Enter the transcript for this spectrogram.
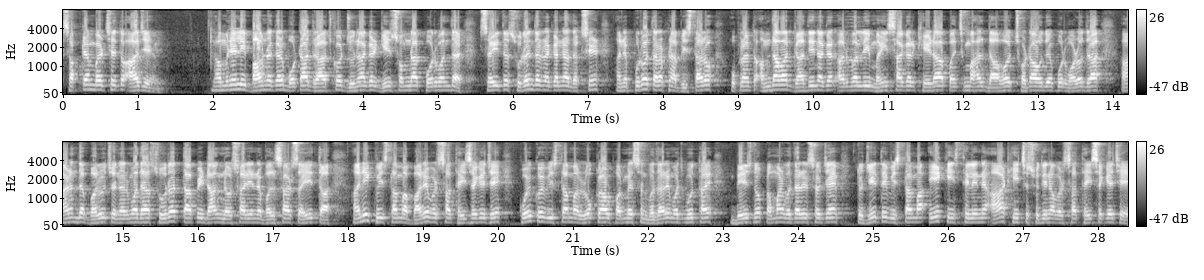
સપ્ટેમ્બર છે, તો આજે અમરેલી ભાવનગર, બોટાદ, રાજકોટ, જૂનાગઢ, ગીર સોમનાથ, પોરબંદર સહિત સુરેન્દ્રનગરના દક્ષિણ અને પૂર્વ તરફના વિસ્તારો ઉપરાંત અમદાવાદ, ગાંધીનગર, અરવલ્લી, મહીસાગર, ખેડા, પંચમહાલ, દાહોદ, છોટાઉદેપુર, વડોદરા, આણંદ, ભરૂચ, નર્મદા, સુરત, તાપી, ડાંગ, નવસારી અને વલસાડ સહિત અનેક વિસ્તારમાં ભારે વરસાદ થઈ શકે છે. કોઈ કોઈ વિસ્તારમાં લો ક્લાઉડ ફોર્મેશન વધારે મજબૂત થાય, ભેજનું પ્રમાણ વધારે સર્જાય, તો જે તે વિસ્તારમાં એક ઇંચથી લઈને આઠ ઇંચ સુધીના વરસાદ થઈ શકે છે.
